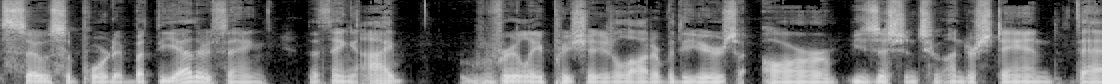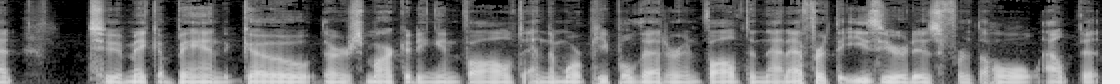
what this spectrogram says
so supportive but the other thing the thing i really appreciated a lot over the years are musicians who understand that to make a band go there's marketing involved and the more people that are involved in that effort the easier it is for the whole outfit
